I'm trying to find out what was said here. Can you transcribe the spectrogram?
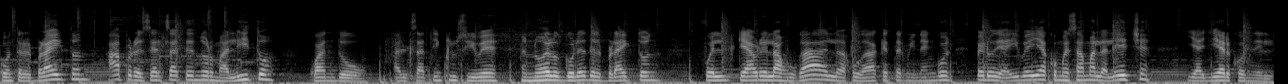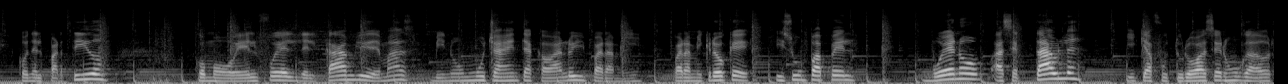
contra el Brighton, ah, pero ese Alzate es normalito, cuando Alzate inclusive uno de los goles del Brighton fue el que abre la jugada, la jugada que termina en gol, pero de ahí veía como esa mala leche y ayer con el, con el partido, como él fue el del cambio y demás, vino mucha gente a acabarlo y para mí, para mí creo que hizo un papel bueno, aceptable y que a futuro va a ser un jugador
